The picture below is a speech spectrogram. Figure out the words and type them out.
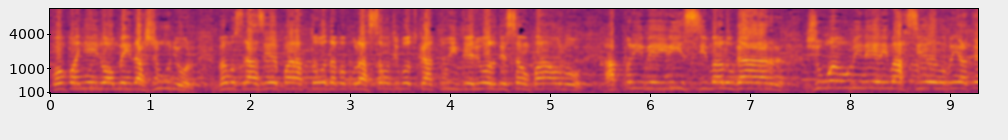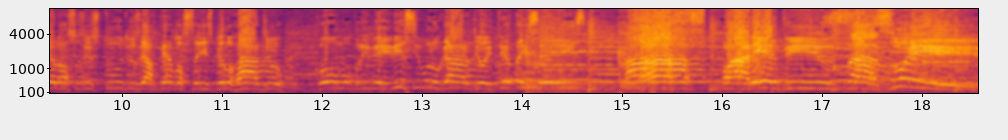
companheiro Almeida Júnior. Vamos trazer para toda a população de Botucatu, interior de São Paulo, a primeiríssima lugar. João Mineiro e Marciano vem até nossos estúdios e até vocês pelo rádio, como primeiríssimo lugar de 85 as paredes azuis.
